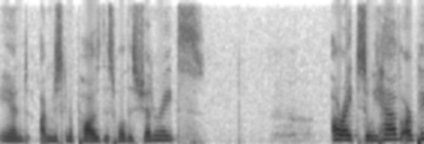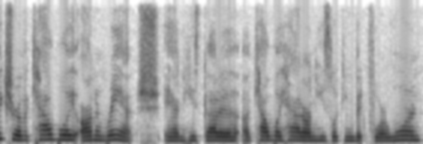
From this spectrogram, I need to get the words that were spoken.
And I'm just going to pause this while this generates. All right, so we have our picture of a cowboy on a ranch, and he's got a, a cowboy hat on. He's looking a bit forlorn.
